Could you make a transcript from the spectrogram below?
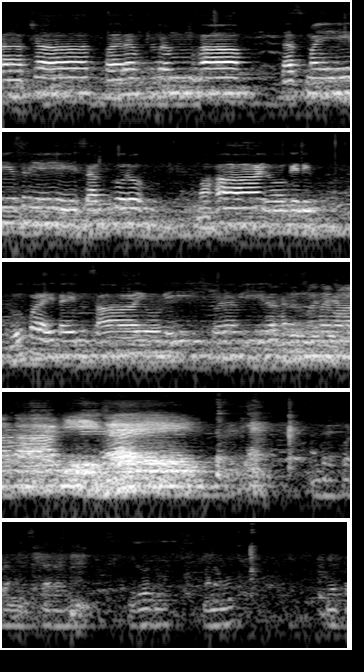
సాక్షాత్ పరబ్రహ్మా తస్మై శ్రీ సద్గురు మహాయోగిని రూపరహితహింసాయోగీశ్వర వీర యొక్క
